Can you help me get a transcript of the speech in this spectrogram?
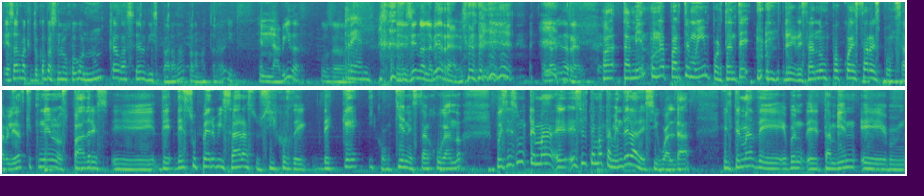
esa arma que tú compras en un juego nunca va a ser disparada para matar a alguien. En la vida. O sea, Real. Sí, no, en la vida real. en la vida real. Ahora, también una parte muy importante, regresando un poco a esta responsabilidad que tienen los padres eh, de, de supervisar a sus hijos de, de qué y con quién están jugando, pues es un tema, eh, es el tema también de la desigualdad. El tema de, bueno, eh, también, eh,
